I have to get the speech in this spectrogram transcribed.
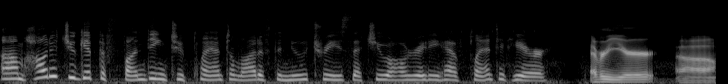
um, how did you get the funding to plant a lot of the new trees that you already have planted here? Every year uh,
